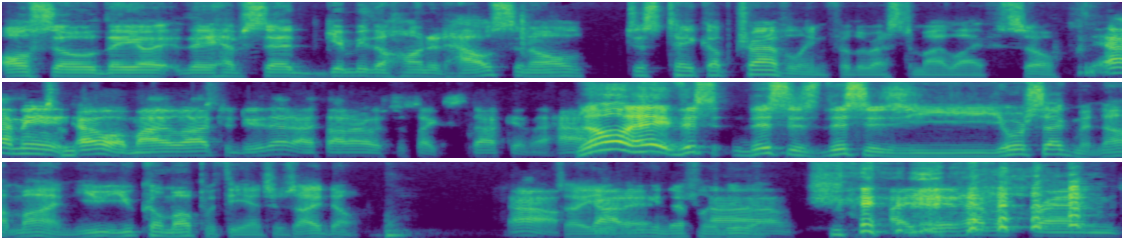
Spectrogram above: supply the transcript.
Also, they uh, they have said, "Give me the haunted house, and I'll just take up traveling for the rest of my life." So, Yeah, I mean, Some- oh, am I allowed to do that? I thought I was just like stuck in the house. no, hey, this this is this is your segment, not mine. You you come up with the answers. I don't. Oh, So you, got you it. can definitely do that. Um, I did have a friend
